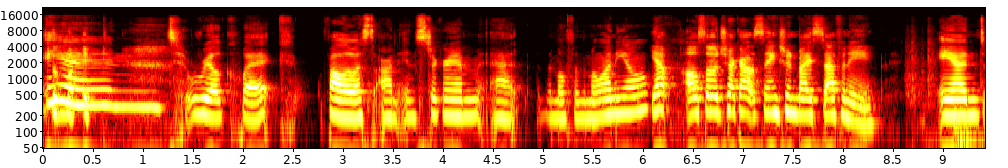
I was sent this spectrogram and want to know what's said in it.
mic. And real quick, follow us on Instagram at the MILF and the Millennial. Yep. Also check out Sanctioned by Stephanie. And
